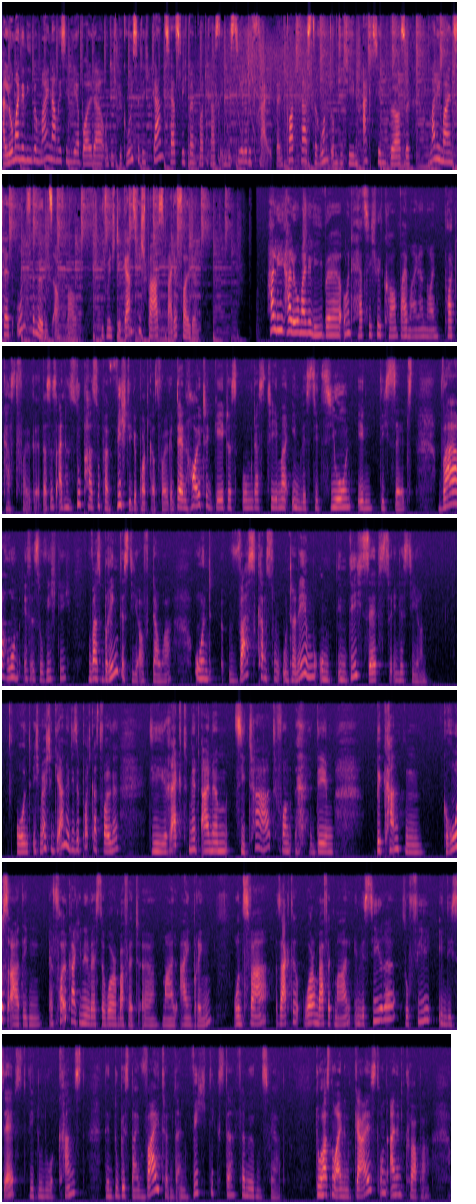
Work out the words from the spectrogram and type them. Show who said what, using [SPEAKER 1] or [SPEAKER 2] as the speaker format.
[SPEAKER 1] Hallo meine Liebe, mein Name ist Emilia Bolder und ich begrüße dich ganz herzlich beim Podcast Investiere dich frei, dein Podcast rund um die Themen Aktien, Börse, Money Mindset und Vermögensaufbau. Ich wünsche dir ganz viel Spaß bei der Folge. Halli, hallo meine Liebe und herzlich willkommen bei meiner neuen Podcast Folge. Das ist eine super super wichtige Podcast Folge, denn heute geht es um das Thema Investition in dich selbst. Warum ist es so wichtig? Was bringt es dir auf Dauer? Und was kannst du unternehmen, um in dich selbst zu investieren? Und ich möchte gerne diese Podcast-Folge direkt mit einem Zitat von dem bekannten, großartigen, erfolgreichen Investor Warren Buffett äh, mal einbringen. Und zwar sagte Warren Buffett mal, investiere so viel in dich selbst, wie du nur kannst, denn du bist bei weitem dein wichtigster Vermögenswert. Du hast nur einen Geist und einen Körper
